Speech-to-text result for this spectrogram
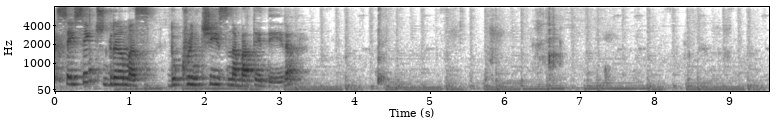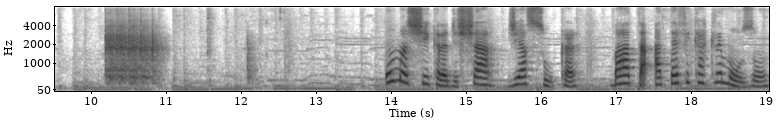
600 gramas do cream cheese na batedeira. Uma xícara de chá de açúcar. Bata até ficar cremoso.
